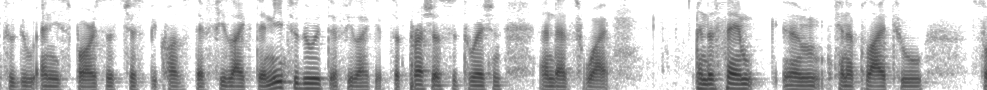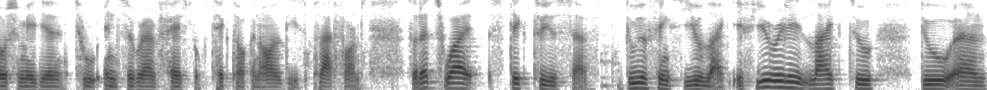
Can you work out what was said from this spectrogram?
to do any sports. It's just because they feel like they need to do it, they feel like it's a pressure situation, and that's why. And the same um, can apply to social media to Instagram, Facebook, TikTok, and all these platforms. So that's why stick to yourself. Do the things you like. If you really like to do um,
